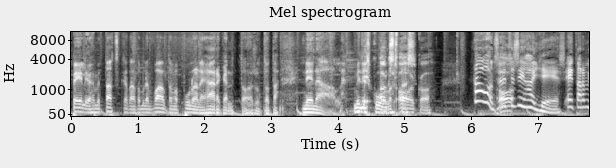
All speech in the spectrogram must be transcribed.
peiliin, johon me tatskataan tommonen valtava punainen härkä nyt tuohon sun tota nenä alle. Mites Niin, onks kuulostais? ok? No on se itse ihan jees. Ei tarvi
